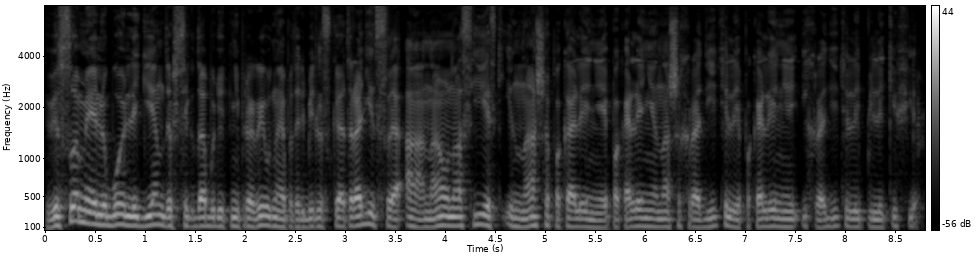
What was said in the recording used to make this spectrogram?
Весомее любой легенды всегда будет непрерывная потребительская традиция, а она у нас есть, и наше поколение, и поколение наших родителей, и поколение их родителей пили кефир.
